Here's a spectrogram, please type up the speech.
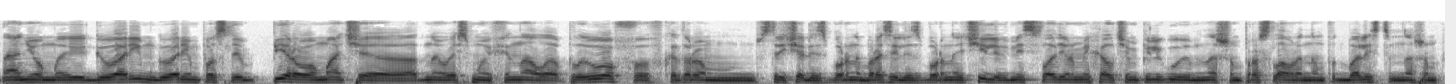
о нем и говорим. Говорим после первого матча 1-8 финала плей-офф, в котором встречались сборная Бразилии и сборная Чили вместе с Владимиром Михайловичем Пельгуем, нашим прославленным футболистом, нашим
